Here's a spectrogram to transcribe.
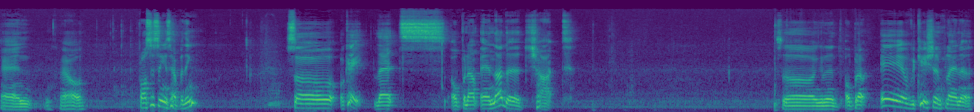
And well processing is happening. So okay let's open up another chart so I'm gonna open up a vacation planner.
